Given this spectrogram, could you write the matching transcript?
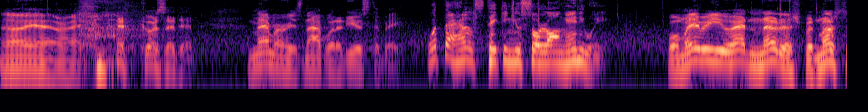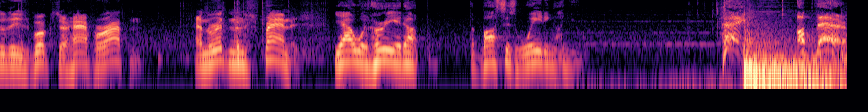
Oh, yeah, right. of course I did. Memory's not what it used to be. What the hell's taking you so long anyway? Well, maybe you hadn't noticed, but most of these books are half rotten. And written in Spanish. Yeah, well, hurry it up. The boss is waiting on you. Hey! Up there!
